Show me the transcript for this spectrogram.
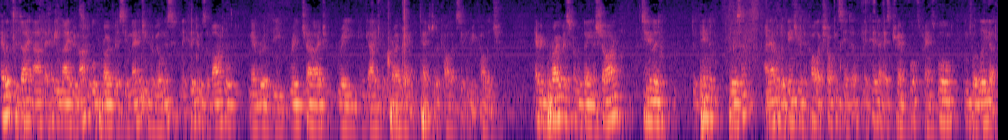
However, today, after having made remarkable progress in managing her illness, Nikita is a vital member of the Recharge Re-Engagement Program attached to the Colac Secondary College. Having progressed from being a shy, timid, dependent person, unable to venture into Colac Shopping Centre, Nikita has transformed into a leader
